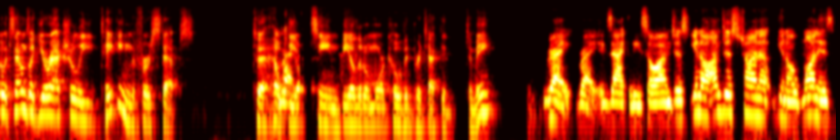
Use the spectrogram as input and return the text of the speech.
So it sounds like you're actually taking the first steps to help right. the art scene be a little more COVID protected to me. Right, right, exactly. So I'm just, you know, I'm just trying to, you know, one is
